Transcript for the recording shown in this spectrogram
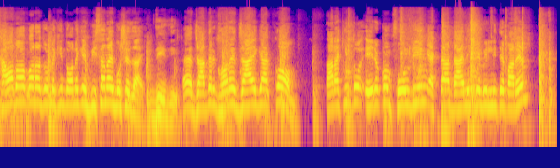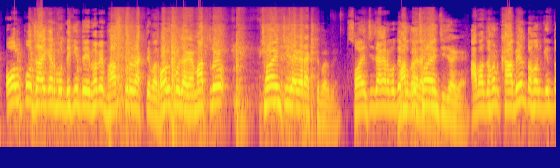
খাওয়া দাওয়া করার জন্য কিন্তু অনেকে বিছানায় বসে যায়। জি জি। হ্যাঁ, যাদের ঘরে জায়গা কম তারা কিন্তু এরকম ফোল্ডিং একটা ডাইনিং টেবিল নিতে পারেন। অল্প জায়গার মধ্যে কিন্তু এইভাবে ভাঁজ করে রাখতে পারবেন। অল্প জায়গায় মাত্র ছয় ইঞ্চি জায়গায় রাখতে পারবে। ছয় ইঞ্চি জায়গার মধ্যে ছয় ইঞ্চি জায়গায়। আবার যখন খাবেন তখন কিন্তু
